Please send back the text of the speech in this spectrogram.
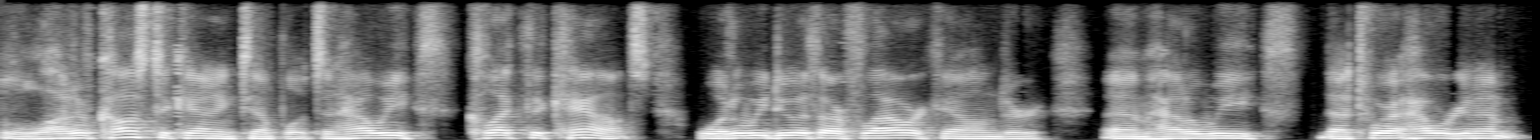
a lot of cost accounting templates and how we collect the counts. What do we do with our flower calendar? Um, how do we? That's where how we're going to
